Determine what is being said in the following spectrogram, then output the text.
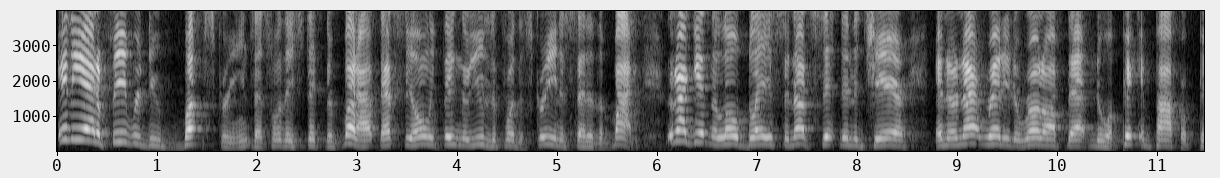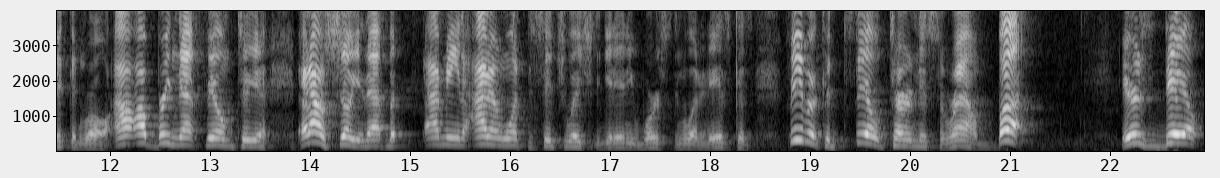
Indiana Fever do butt screens. That's where they stick their butt out. That's the only thing they're using for the screen instead of the body. They're not getting the low blaze. They're not sitting in the chair, and they're not ready to run off that and do a pick and pop or pick and roll. I'll, I'll bring that film to you, and I'll show you that. But I mean, I don't want the situation to get any worse than what it is because Fever could still turn this around. But here's the deal.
